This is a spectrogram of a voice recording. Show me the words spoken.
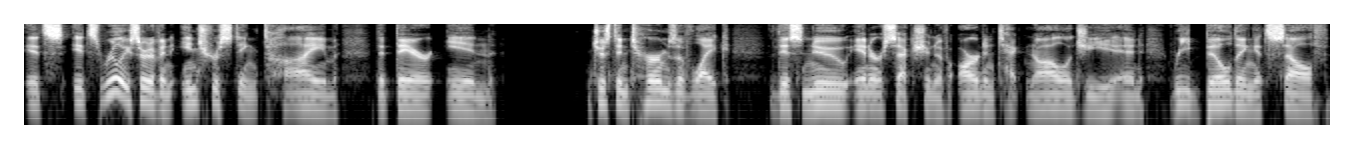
it's it's really sort of an interesting time that they're in, just in terms of like this new intersection of art and technology and rebuilding itself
